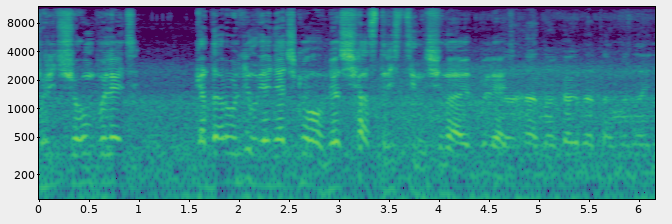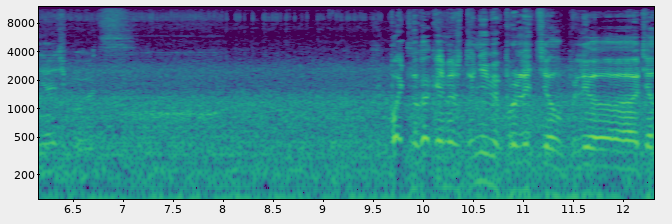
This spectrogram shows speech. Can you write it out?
Причем, блядь, когда рулил, я не очковал, меня сейчас трясти начинает, блядь. Да, но когда там она не очкуется. Бать, ну как я между ними пролетел, блядь, я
